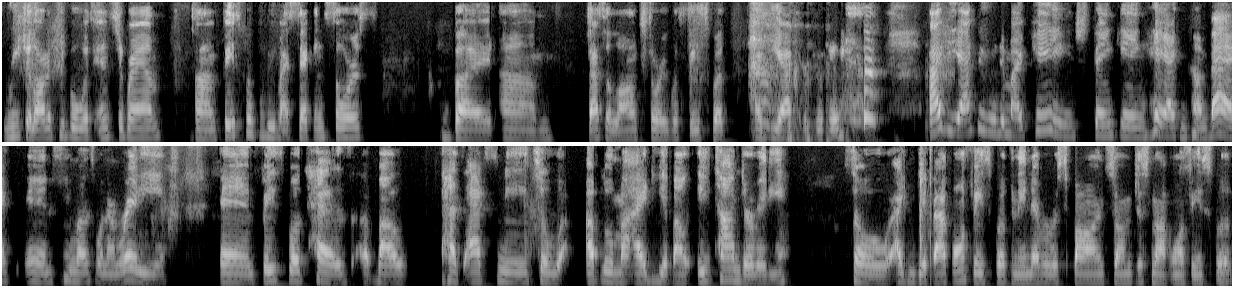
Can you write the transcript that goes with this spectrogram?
reach a lot of people with Instagram. Um, Facebook will be my second source, but um, that's a long story with Facebook. I deactivated. I deactivated my page, thinking, "Hey, I can come back in a few months when I'm ready." And Facebook has about has asked me to upload my ID about eight times already, so I can get back on Facebook, and they never respond. So I'm just not on Facebook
